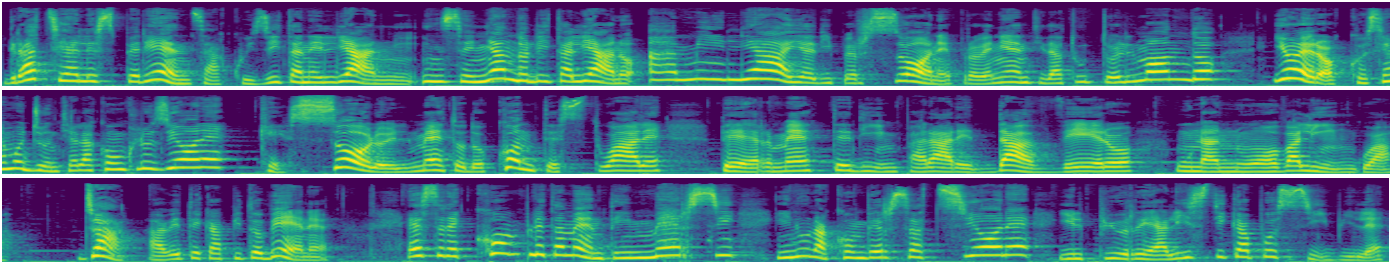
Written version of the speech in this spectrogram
Grazie all'esperienza acquisita negli anni insegnando l'italiano a migliaia di persone provenienti da tutto il mondo, io e Rocco siamo giunti alla conclusione che solo il metodo contestuale permette di imparare davvero una nuova lingua. Già, avete capito bene. Essere completamente immersi in una conversazione il più realistica possibile,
